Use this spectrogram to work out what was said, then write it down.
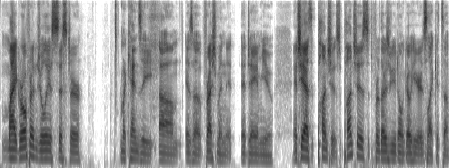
my girlfriend Julia's sister, Mackenzie, um, is a freshman at, at JMU, and she has punches. Punches, for those of you who don't go here, is like it's a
